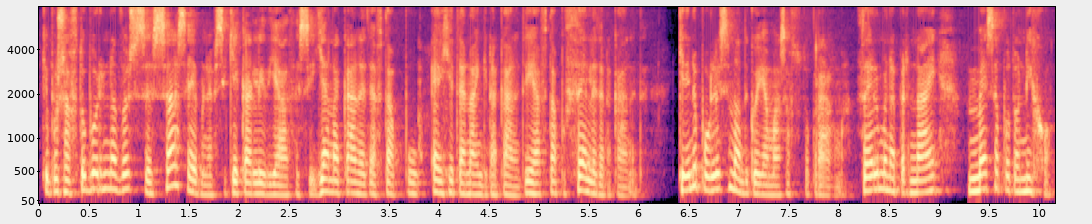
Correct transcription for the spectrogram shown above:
Και πως αυτό μπορεί να δώσει σε εσάς έμπνευση και καλή διάθεση για να κάνετε αυτά που έχετε ανάγκη να κάνετε ή αυτά που θέλετε να κάνετε. Και είναι πολύ σημαντικό για μας αυτό το πράγμα. Θέλουμε να περνάει μέσα από τον ήχο.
